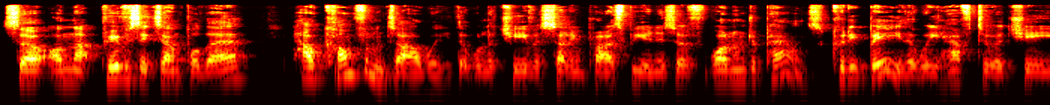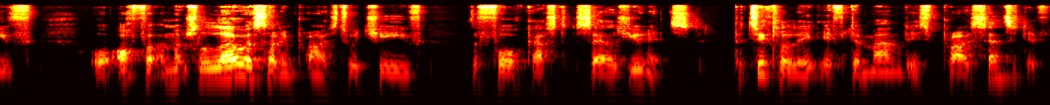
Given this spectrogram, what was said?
So on that previous example there, how confident are we that we'll achieve a selling price per unit of £100? Could it be that we have to achieve or offer a much lower selling price to achieve the forecast sales units, particularly if demand is price sensitive.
